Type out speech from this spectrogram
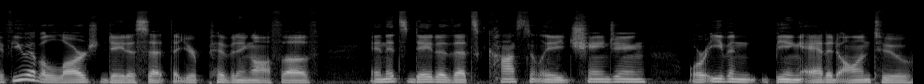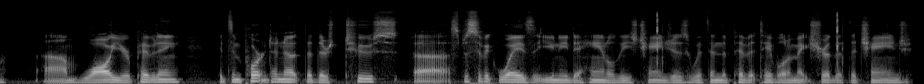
if you have a large data set that you're pivoting off of, and it's data that's constantly changing or even being added onto um, while you're pivoting, it's important to note that there's two uh, specific ways that you need to handle these changes within the pivot table to make sure that the change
